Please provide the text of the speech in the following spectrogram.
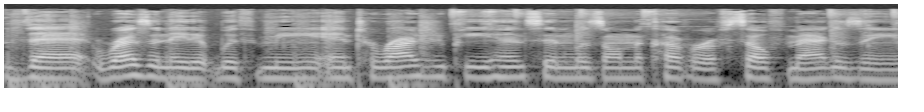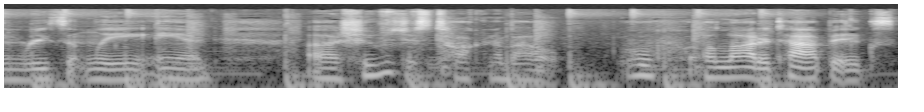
that resonated with me. And Taraji P. Henson was on the cover of Self magazine recently, and uh, she was just talking about oh, a lot of topics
